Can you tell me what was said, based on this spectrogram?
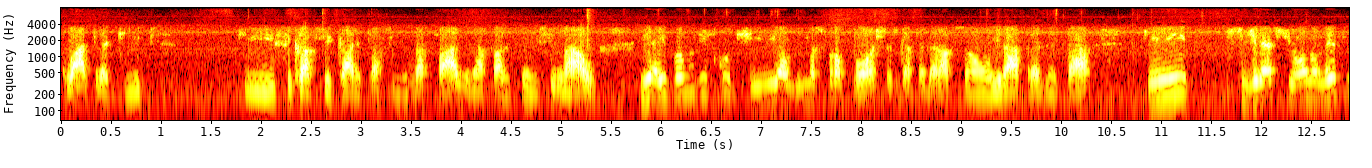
quatro equipes que se classificarem para a segunda fase, né, a fase semifinal, E aí vamos discutir algumas propostas que a federação irá apresentar que se direcionam nesse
